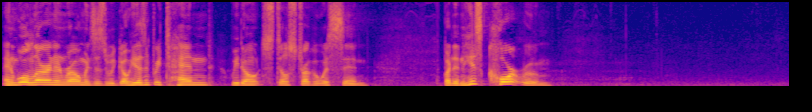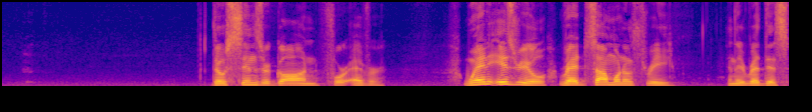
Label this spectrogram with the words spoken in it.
And we'll learn in Romans as we go. He doesn't pretend we don't still struggle with sin. But in His courtroom, those sins are gone forever. When Israel read Psalm 103, and they read this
